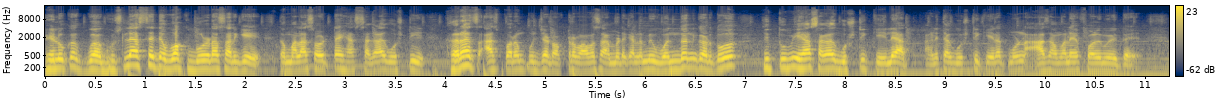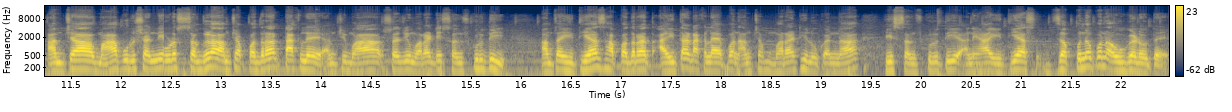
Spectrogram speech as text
हे लोक घुसले असते ते वक्फ बोर्डासारखे. तर मला असं वाटतं ह्या सगळ्या गोष्टी खरंच आज परमपूज्य डॉक्टर बाबासाहेब आंबेडकरला मी वंदन करतो की तुम्ही ह्या सगळ्या गोष्टी केल्यात आणि त्या गोष्टी केल्यात म्हणून आज आम्हाला हे फळ मिळतं आहे आमच्या महापुरुषांनी एवढं सगळं आमच्या पदरात टाकलं आहे आमची महाराष्ट्राची मराठी संस्कृती आमचा इतिहास हा पदरात आयता टाकला आहे पण आमच्या मराठी लोकांना ही संस्कृती आणि हा इतिहास जपणं पण अवघड होतं आहे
